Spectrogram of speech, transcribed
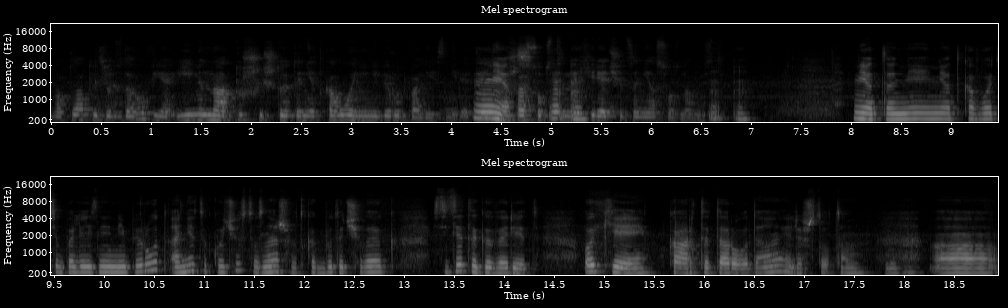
в оплату идет здоровье, и именно от души, что это ни от кого они не берут болезни. Это Нет. душа собственная Мгм. херячит за неосознанность. Мгм. Нет, они ни от кого эти болезни не берут. Они такое чувство, знаешь, вот как будто человек сидит и говорит, окей, карты Таро, да, или что там, Мгм. А,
